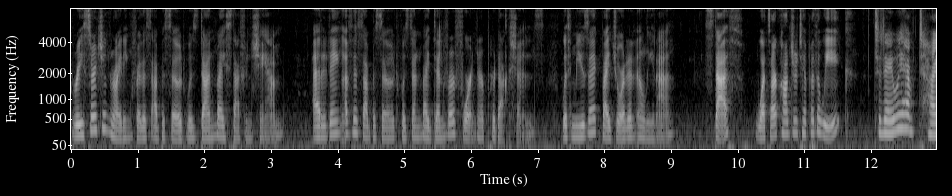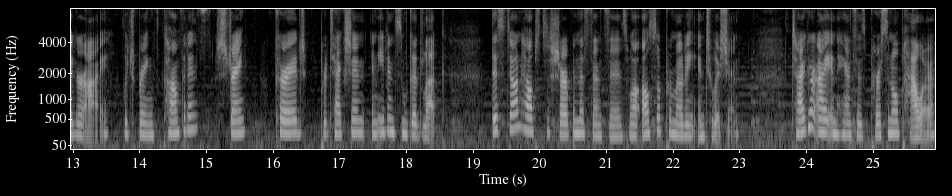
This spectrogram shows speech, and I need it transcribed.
Research and writing for this episode was done by Steph and Sham. Editing of this episode was done by Denver Fortner Productions, with music by Jordan Alina. Steph, what's our conjure tip of the week? Today we have Tiger Eye, which brings confidence, strength, courage, protection, and even some good luck. This stone helps to sharpen the senses while also promoting intuition. Tiger Eye enhances personal power,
